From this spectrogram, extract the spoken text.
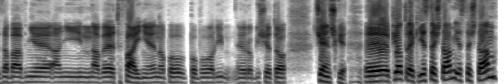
zabawnie, ani nawet fajnie, no po, powoli robi się to ciężkie. E, Piotrek, jesteś tam? Jesteś tam?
